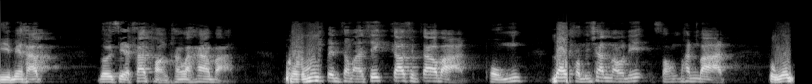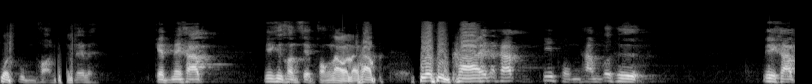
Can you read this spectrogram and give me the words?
ดีไหมครับ โดยเสียค่าถอนครั้งละห้าบาท ผมเป็นสมาชิก99บาท ผมได้คอมมิชชั่นมาวันนี้2,000บาท ผมก็กดปุ่มถอนเงินได้เลย เก็ตไหมครับ นี่คือคอนเซปต์ของเรานะครับ ตัวสุดท้ายนะครับ ที่ผมทำก็คือ นี่ครับ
